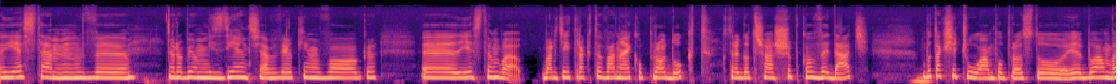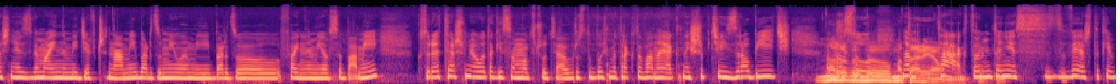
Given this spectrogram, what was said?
y, jestem w... robią mi zdjęcia w Wielkim Vogue, jestem bardziej traktowana jako produkt, którego trzeba szybko wydać, bo tak się czułam po prostu. Byłam właśnie z dwiema innymi dziewczynami, bardzo miłymi, bardzo fajnymi osobami, które też miały takie samo odczucia. Po prostu byliśmy traktowane jak najszybciej zrobić. No, po prostu, żeby był materiał. Na, tak, to, to nie jest, wiesz, takie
